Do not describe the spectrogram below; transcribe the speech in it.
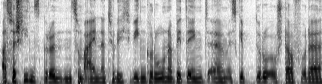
aus verschiedensten Gründen. Zum einen natürlich wegen Corona bedingt, ähm, es gibt Rohstoff- oder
